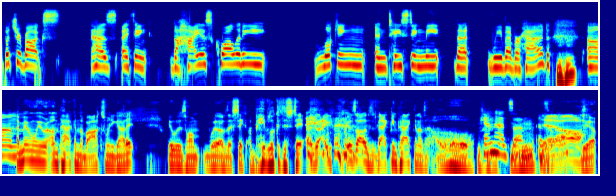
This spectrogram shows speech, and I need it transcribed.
ButcherBox has, I think, the highest quality looking and tasting meat that we've ever had. Um, I remember when we were unpacking the box when you got it. It was on. Well, I was like. Oh, babe, look at this steak. I, was like- it was all vacuum packed, and I was like, oh, Ken had some as yeah. well. oh. Yep.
